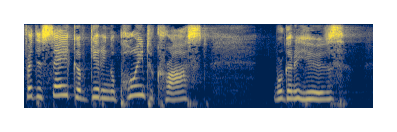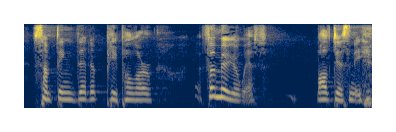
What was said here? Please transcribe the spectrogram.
for the sake of getting a point across, we're going to use something that people are familiar with Walt Disney.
